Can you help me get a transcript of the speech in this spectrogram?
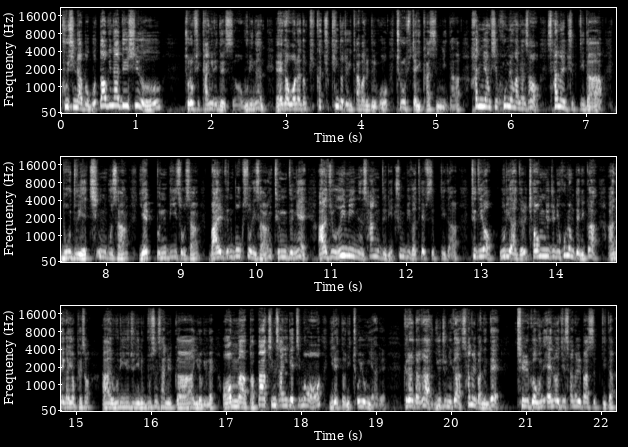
굿이나 보고 떡이나 드시오. 졸업식 당일이 됐어. 우리는 애가 원하던 피카츄 킨더조이 다발을 들고 졸업식장에 갔습니다. 한 명씩 호명하면서 상을 줍디다. 모두의 친구상, 예쁜 미소상, 맑은 목소리상 등등의 아주 의미 있는 상들이 준비가 됐습니다. 드디어 우리 아들 정유준이 호명되니까 아내가 옆에서 아 우리 유준이는 무슨 상일까 이러길래 엄마 아빠 빡침상이겠지 뭐 이랬더니 조용히 하래. 그러다가 유준이가 상을 받는데 즐거운 에너지 상을 받습니다.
